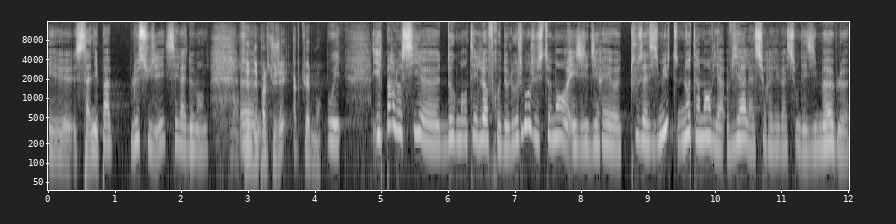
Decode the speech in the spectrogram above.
et euh, ça n'est pas le sujet, c'est la demande. Non, ce Euh, n'est pas le sujet actuellement. Oui. Il parle aussi euh, d'augmenter l'offre de logement, justement, et je dirais euh, tous azimuts, notamment via, via la surélévation des immeubles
